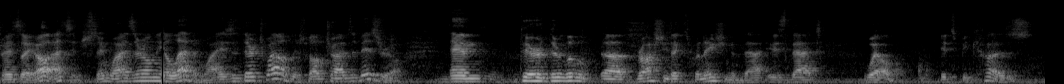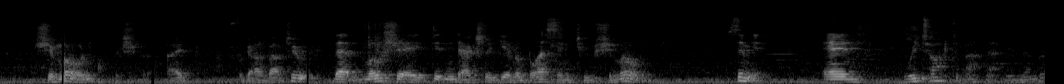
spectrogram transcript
And it's like, oh, that's interesting. Why is there only eleven? Why isn't there twelve? There's twelve tribes of Israel. And their their little uh, Rashi's explanation of that is that, well, it's because Shimon, which I forgot about too, that Moshe didn't actually give a blessing to Shimon, Simeon, and we talked about that, remember?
